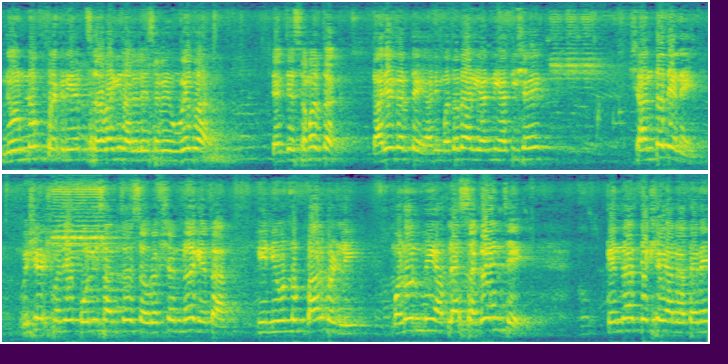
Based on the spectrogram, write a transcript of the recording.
निवडणूक प्रक्रियेत सहभागी झालेले सगळे उमेदवार त्यांचे समर्थक कार्यकर्ते आणि मतदार यांनी अतिशय शांततेने विशेष म्हणजे पोलिसांचं संरक्षण न घेता ही निवडणूक पार पडली. म्हणून मी आपल्या सगळ्यांचे केंद्राध्यक्ष या नात्याने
